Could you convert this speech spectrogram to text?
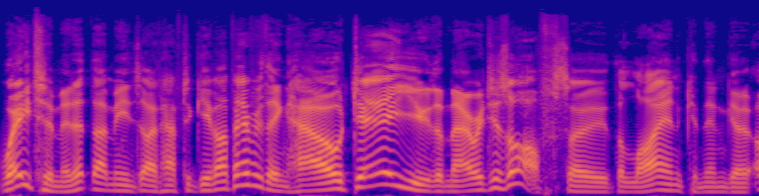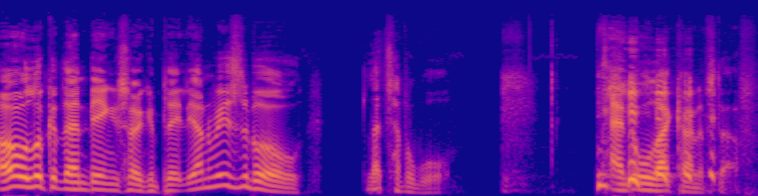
wait a minute, that means I'd have to give up everything. How dare you? The marriage is off. So the lion can then go, oh, look at them being so completely unreasonable. Let's have a war. And all that kind of stuff.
